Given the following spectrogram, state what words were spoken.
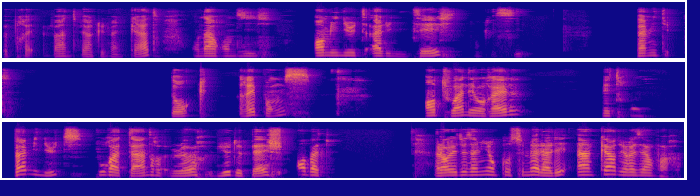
peu près 20,24. On arrondit en minutes à l'unité. Donc ici, 20 minutes. Donc, réponse. Antoine et Aurel mettront 20 minutes pour atteindre leur lieu de pêche en bateau. Alors les deux amis ont consommé à l'aller un quart du réservoir.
